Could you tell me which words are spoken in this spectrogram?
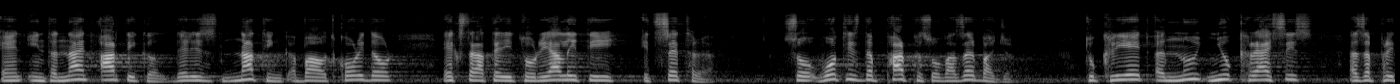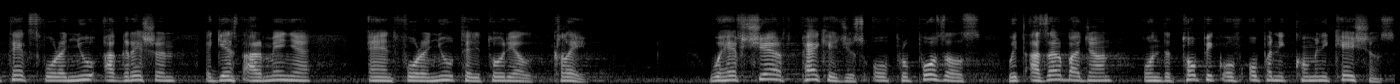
and in the ninth article, there is nothing about corridor, extraterritoriality, etc. So what is the purpose of Azerbaijan? To create a new, new crisis as a pretext for a new aggression against Armenia and for a new territorial claim. We have shared packages of proposals with Azerbaijan on the topic of opening communications,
